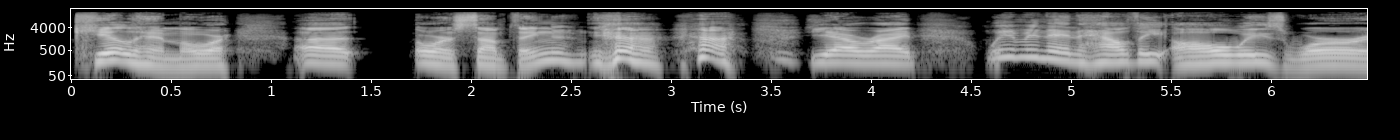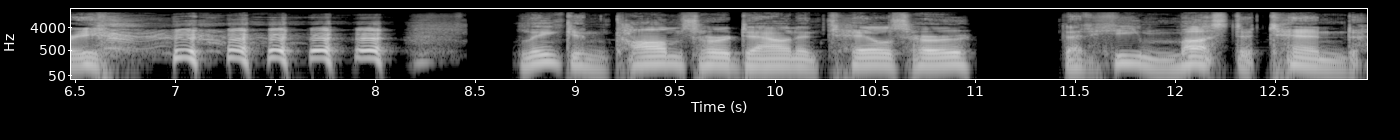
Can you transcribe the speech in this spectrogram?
kill him or, uh, or something. Yeah, yeah, right. Women and how they always worry. Lincoln calms her down and tells her that he must attend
